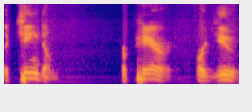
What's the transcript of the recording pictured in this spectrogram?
the kingdom prepared for you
